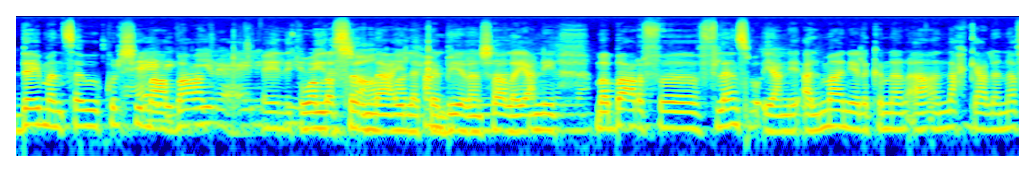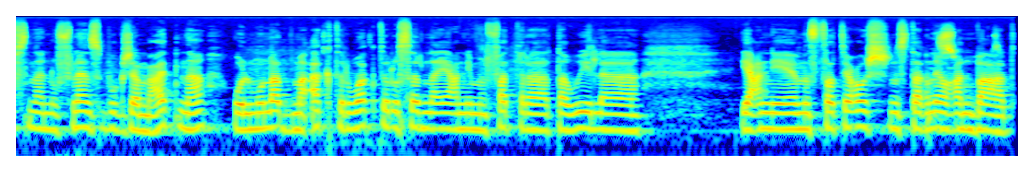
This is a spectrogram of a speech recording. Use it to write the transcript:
دايما نسوي كل شيء مع بعض كبيرة، كبيرة. والله إن شاء صرنا الله. عائله كبيرة إن شاء الله لله، يعني. ما بعرف آه، فلانسبوك يعني ألمانيا لكن أنا نحكي على نفسنا إنه فلانسبوك جمعتنا والمنظمة أكثر وأكثر وصرنا يعني من فترة طويلة يعني ما نستطيعوش نستغنوا عن. بعض.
